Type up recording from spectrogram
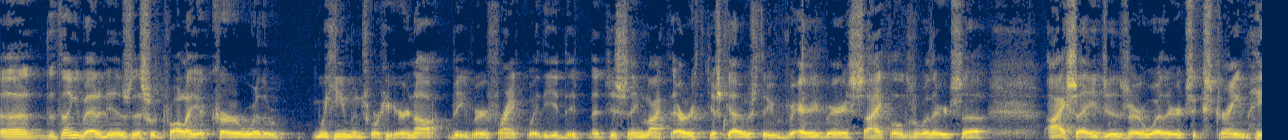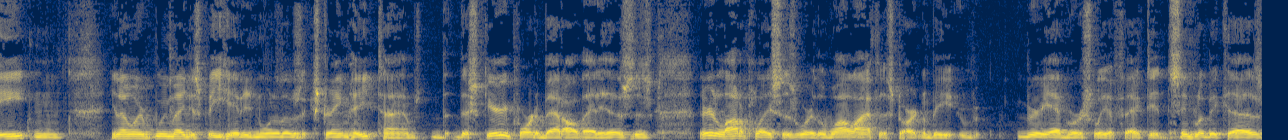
uh, the thing about it is, this would probably occur whether we humans were here or not. To be very frank with you, it, it just seemed like the Earth just goes through very various cycles, whether it's uh, ice ages or whether it's extreme heat, and you know we may just be hit in one of those extreme heat times. The, the scary part about all that is, is there are a lot of places where the wildlife is starting to be very adversely affected simply because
